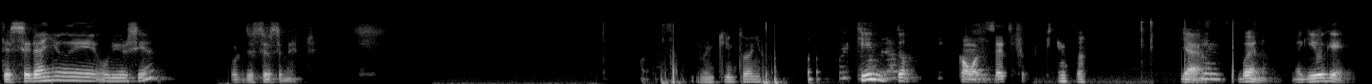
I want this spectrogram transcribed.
tercer año de universidad o tercer semestre. En quinto año. Quinto, Como el sexto, quinto. ya, Quinto. bueno, me equivoqué.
